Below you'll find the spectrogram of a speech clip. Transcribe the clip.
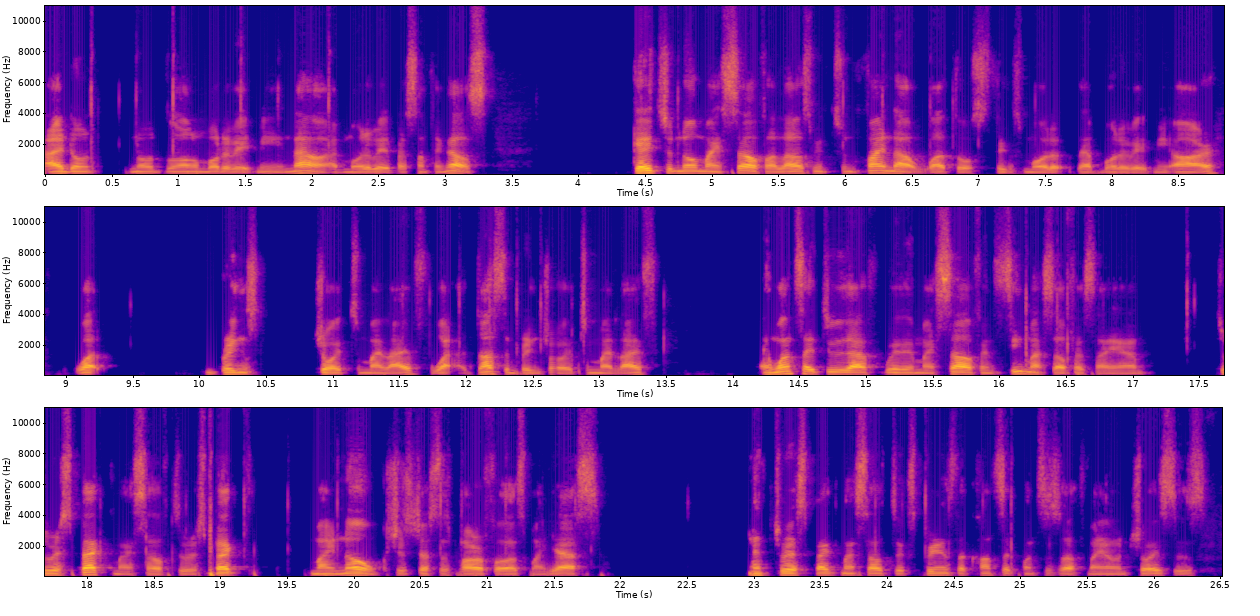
I don't no longer motivate me now. I'm motivated by something else. Getting to know myself allows me to find out what those things motiv- that motivate me are, what brings joy to my life, what doesn't bring joy to my life. And once I do that within myself and see myself as I am, to respect myself, to respect my no, which is just as powerful as my yes, and to respect myself, to experience the consequences of my own choices,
